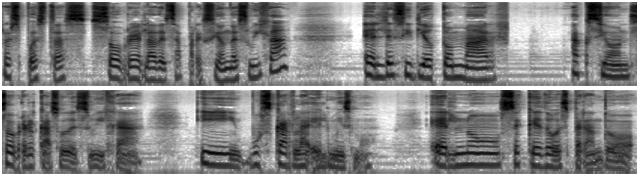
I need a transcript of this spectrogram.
respuestas sobre la desaparición de su hija, él decidió tomar acción sobre el caso de su hija y buscarla él mismo. Él no se quedó esperando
